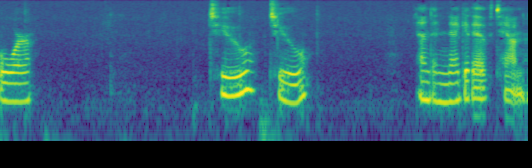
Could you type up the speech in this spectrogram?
4, 2, 2, and a negative 10.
